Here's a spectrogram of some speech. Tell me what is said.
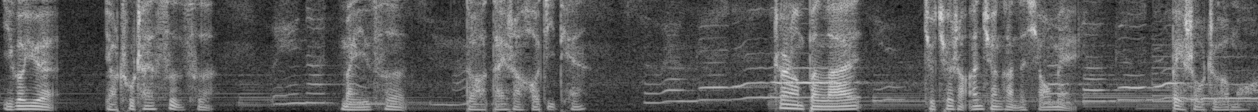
一个月要出差四次，每一次都要待上好几天，这让本来就缺少安全感的小美备受折磨。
